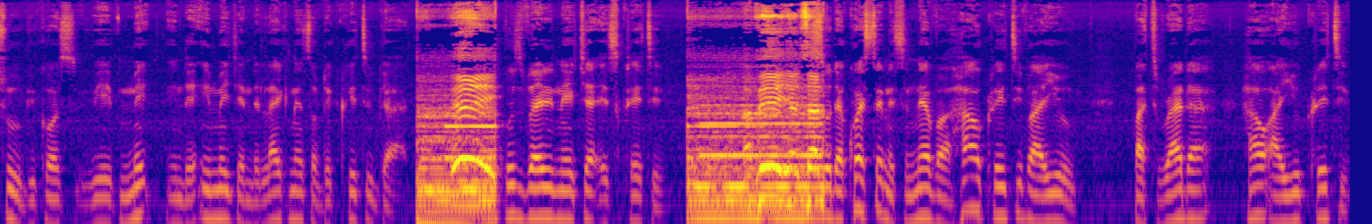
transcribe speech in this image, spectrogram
true because we have made in the image and the likeness of the creative God, whose very nature is creative. So the question is never how creative are you, but rather how are you creative?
